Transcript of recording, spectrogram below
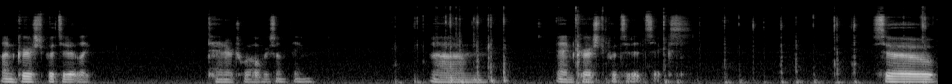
Uncursed puts it at like 10 or 12 or something. Um, and cursed puts it at 6. So,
